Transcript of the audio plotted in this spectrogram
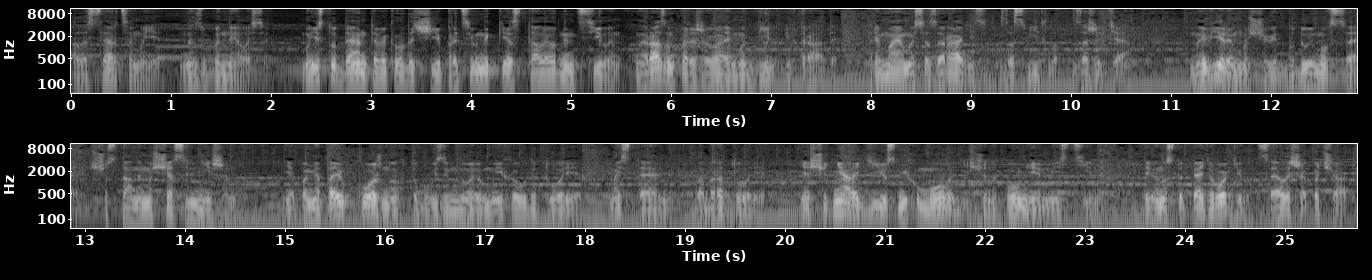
але серце моє не зупинилося. Мої студенти, викладачі, працівники стали одним цілим. Ми разом переживаємо біль і втрати, тримаємося за радість, за світло, за життя. Ми віримо, що відбудуємо все, що станемо ще сильнішими. Я пам'ятаю кожного, хто був зі мною в моїх аудиторіях, майстернях, лабораторіях. Я щодня радію сміху молоді, що наповнює мої стіни. 95 років це лише початок.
